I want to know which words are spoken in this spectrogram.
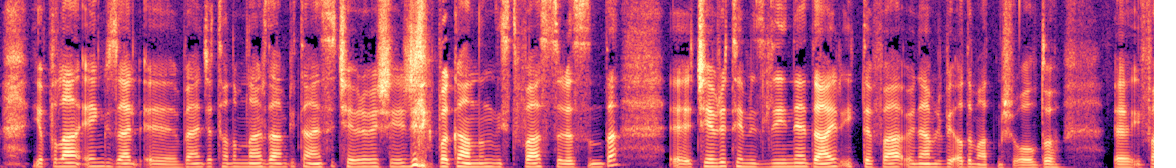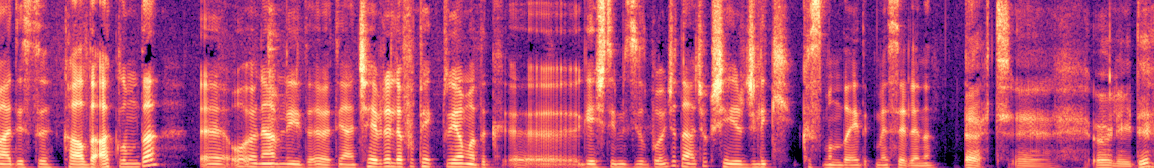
yapılan en güzel e, bence tanımlardan bir tanesi Çevre ve Şehircilik Bakanlığı'nın istifası sırasında e, çevre temizliğine dair ilk defa önemli bir adım atmış oldu e, ifadesi kaldı aklımda. E, o önemliydi evet yani çevre lafı pek duyamadık e, geçtiğimiz yıl boyunca daha çok şehircilik kısmındaydık meselenin. Evet e, öyleydi.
